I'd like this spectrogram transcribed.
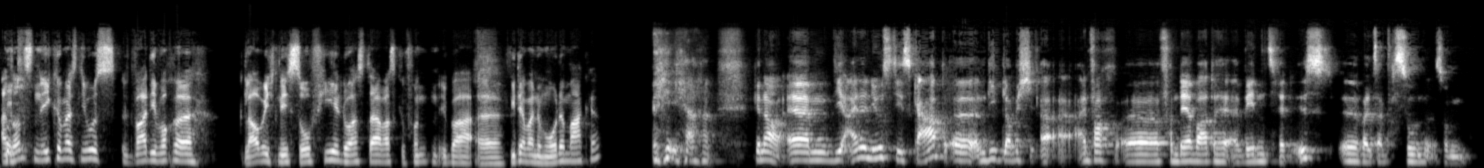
Ansonsten E-Commerce News war die Woche, glaube ich, nicht so viel. Du hast da was gefunden über äh, wieder meine Modemarke. Ja, genau. Ähm, die eine News, die es gab, äh, die, glaube ich, äh, einfach äh, von der Warte her erwähnenswert ist, äh, weil es einfach so, so ein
